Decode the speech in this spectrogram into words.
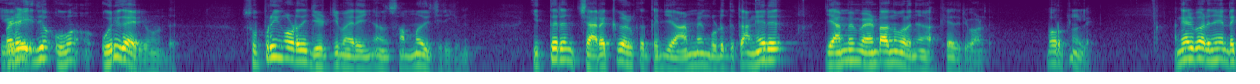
പക്ഷേ ഇത് ഒരു കാര്യമുണ്ട്. സുപ്രീം കോടതി ജഡ്ജിമാരെ ഞാൻ സമ്മതിച്ചിരിക്കുന്നു. ഇത്തരം ചരക്കുകൾക്കൊക്കെ ജാമ്യം കൊടുത്തിട്ട് അങ്ങനെ ജാമ്യം വേണ്ടെന്ന് പറഞ്ഞ കേജ്രിവാൾ ഓർക്കണല്ലേ? അങ്ങനെ പറഞ്ഞ് എന്റെ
